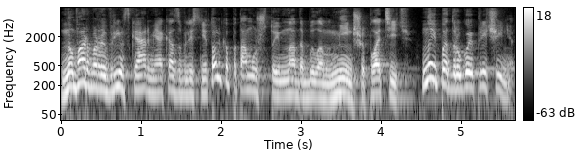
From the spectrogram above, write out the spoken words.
Но варвары в римской армии оказывались не только потому, что им надо было меньше платить, но и по другой причине.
